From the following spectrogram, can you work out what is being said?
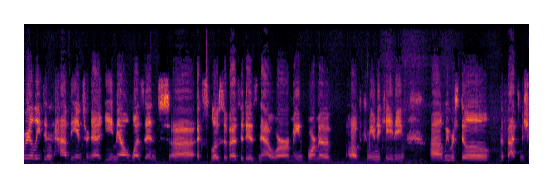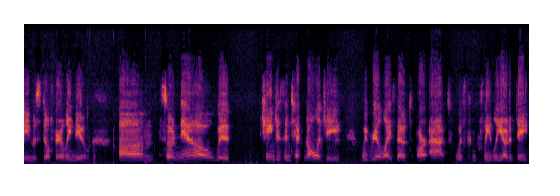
really didn't have the internet. Email wasn't uh, explosive as it is now, or our main form of, of communicating. Uh, we were still, the fax machine was still fairly new. Um, so now, with changes in technology, we realized that our act was completely out of date.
